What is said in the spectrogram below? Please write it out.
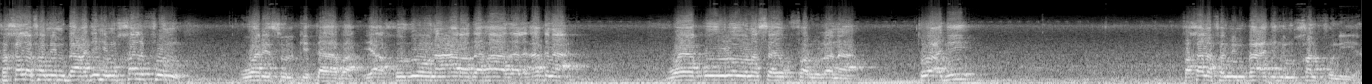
فخلف من بعدهم خلف ورثوا الكتاب يأخذون عرض هذا الأدنى ويقولون سيغفر لنا توعدي فخلف من بعدهم خلف نية.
